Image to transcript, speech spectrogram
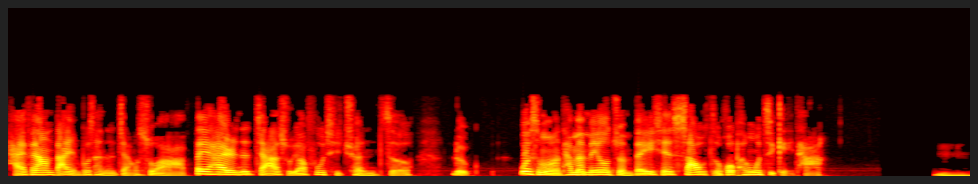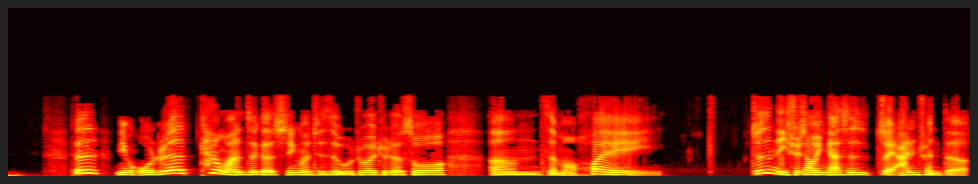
还非常大言不惭的讲说啊，被害人的家属要负起全责。为什么他们没有准备一些哨子或喷雾剂给他？嗯，就是你，我觉得看完这个新闻，其实我就会觉得说，嗯，怎么会？就是你学校应该是最安全的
